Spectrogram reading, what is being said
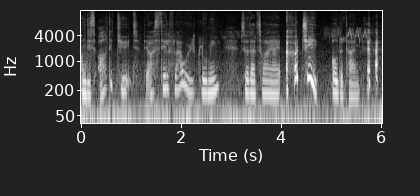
On this altitude, there are still flowers blooming, so that's why I achoo all the time.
